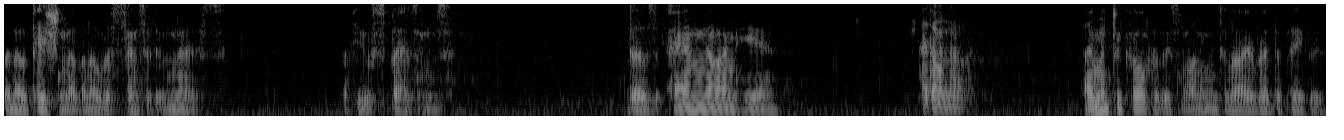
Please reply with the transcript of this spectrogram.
The notation of an oversensitive nurse. A few spasms. Does Ann know I'm here? I don't know. I meant to call her this morning until I read the papers.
